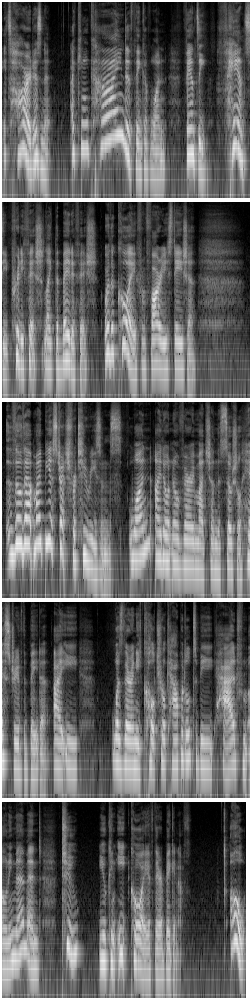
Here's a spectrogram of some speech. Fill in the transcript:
It's hard, isn't it? I can kind of think of one. Fancy, fancy pretty fish like the betta fish or the koi from Far East Asia Though that might be a stretch for two reasons. One, I don't know very much on the social history of the betta, i.e., was there any cultural capital to be had from owning them? And two, you can eat koi if they're big enough. Oh,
